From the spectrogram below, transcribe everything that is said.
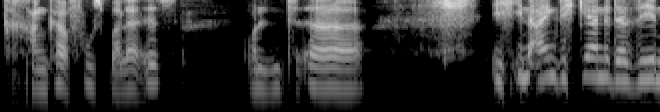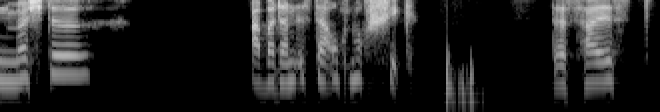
kranker Fußballer ist und äh, ich ihn eigentlich gerne da sehen möchte, aber dann ist er auch noch schick. Das heißt,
